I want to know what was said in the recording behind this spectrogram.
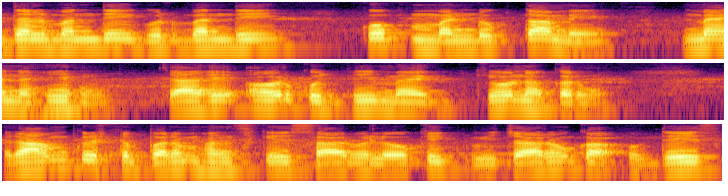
दलबंदी, गुटबंदी कुप मंडुकता में मैं नहीं हूँ। चाहे और कुछ भी मैं क्यों न करूँ रामकृष्ण परमहंस के सार्वलौकिक विचारों का उपदेश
